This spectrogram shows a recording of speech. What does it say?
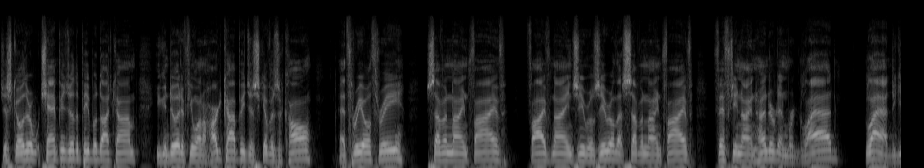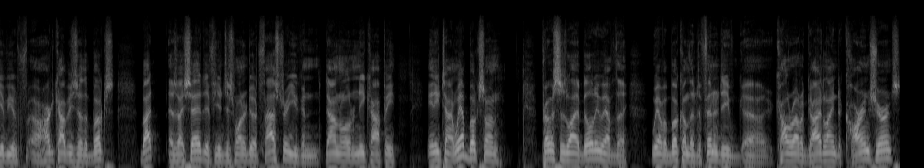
Just go there, championsofthepeople.com. You can do it if you want a hard copy. Just give us a call at 303 795 5900. That's 795 5900. And we're glad, glad to give you uh, hard copies of the books. But as I said, if you just want to do it faster, you can download an e-copy anytime. We have books on premises liability. We have the we have a book on the definitive uh, Colorado guideline to car insurance.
